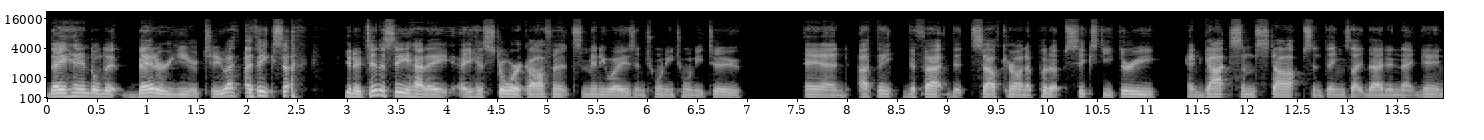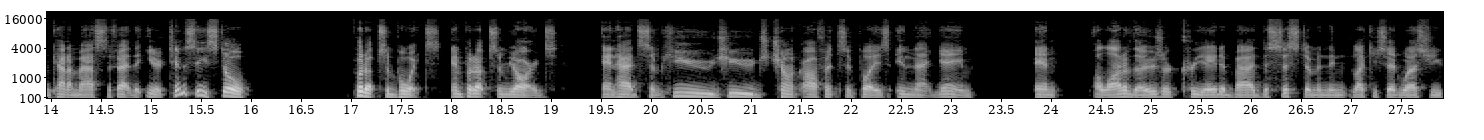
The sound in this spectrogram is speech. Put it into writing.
They handled it better year two. I, I think, so, you know, Tennessee had a, a historic offense in many ways in 2022. And I think the fact that South Carolina put up 63 and got some stops and things like that in that game kind of masked the fact that, you know, Tennessee still put up some points and put up some yards and had some huge, huge chunk offensive plays in that game. And a lot of those are created by the system. And then, like you said, Wes, you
